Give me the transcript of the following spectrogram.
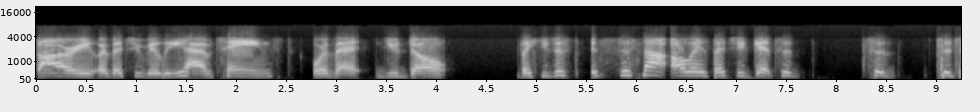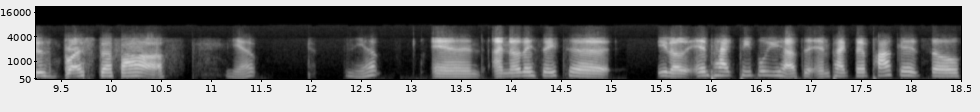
sorry or that you really have changed or that you don't like you just it's just not always that you get to to to just brush stuff off. Yep. Yep. And I know they say to you know, impact people you have to impact their pockets. So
